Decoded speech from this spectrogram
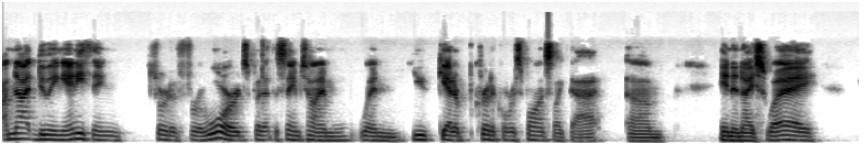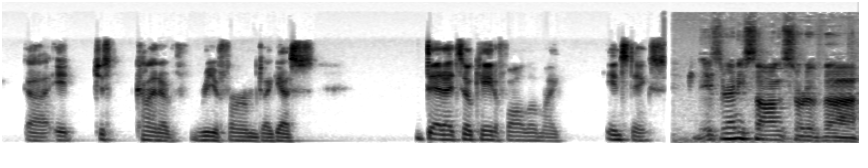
I'm not doing anything sort of for awards, but at the same time, when you get a critical response like that um, in a nice way, uh, it just kind of reaffirmed, I guess, that it's okay to follow my instincts. Is there any songs sort of uh,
